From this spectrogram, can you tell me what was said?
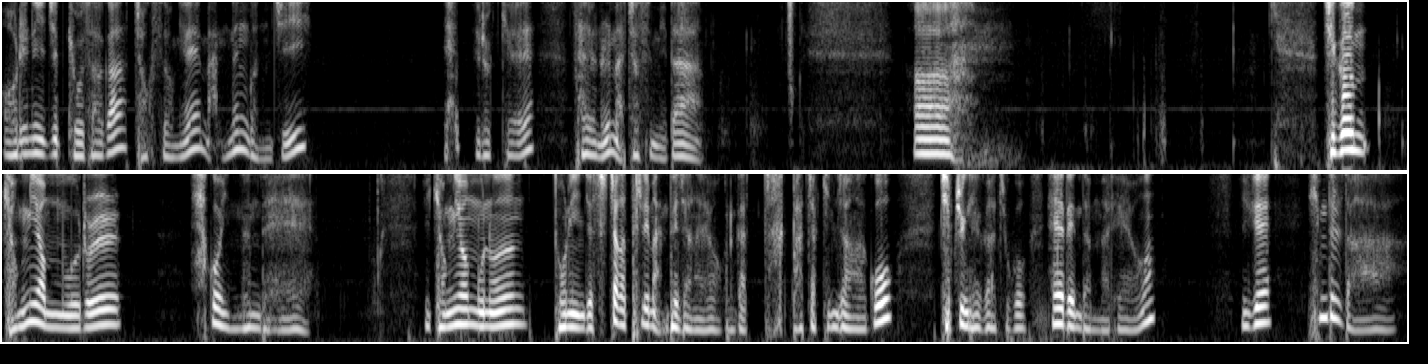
어린이집 교사가 적성에 맞는 건지 예, 이렇게 사연을 마쳤습니다. 아, 지금 격리 업무를 하고 있는데 이 격리 업무는 돈이 이제 숫자가 틀리면 안 되잖아요. 그러니까 착 바짝 긴장하고 집중해가지고 해야 된단 말이에요. 이게 힘들다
